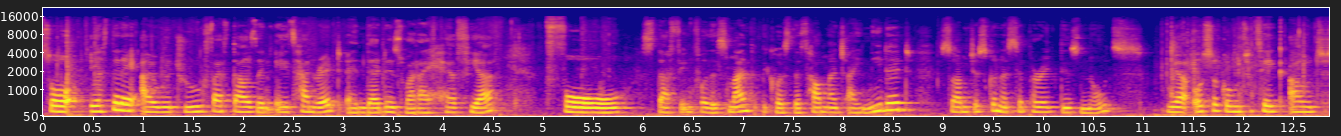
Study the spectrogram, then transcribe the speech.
So yesterday i withdrew 5800 and that is what i have here for stuffing for this month because that's how much i needed. So i'm just going to separate these notes. We are also going to take out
